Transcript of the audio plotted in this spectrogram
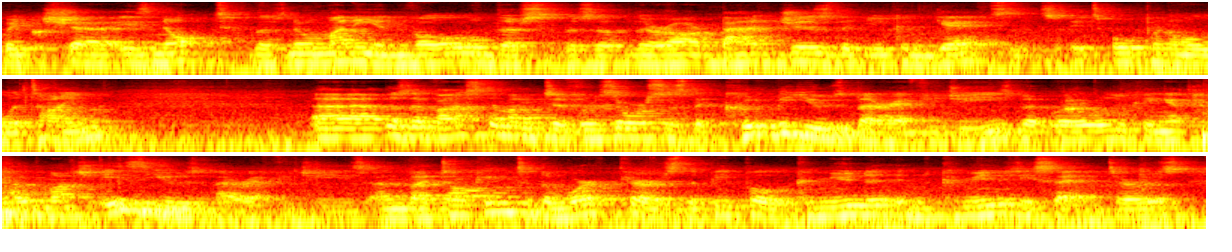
which uh, is not, there's no money involved, there's, there's a, there are badges that you can get, it's, it's open all the time. Uh, there's a vast amount of resources that could be used by refugees, but we're looking at how much is used by refugees. And by talking to the workers, the people communi in community centres,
